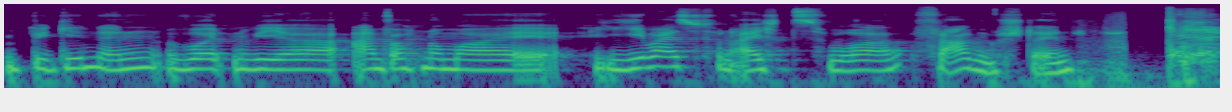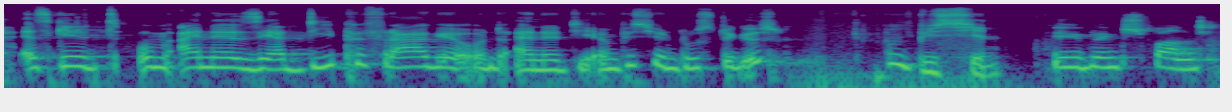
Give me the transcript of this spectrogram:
beginnen, wollten wir einfach nochmal jeweils von euch zwei Fragen stellen. Es geht um eine sehr diepe Frage und eine, die ein bisschen lustig ist. Ein bisschen. Ich bin gespannt.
